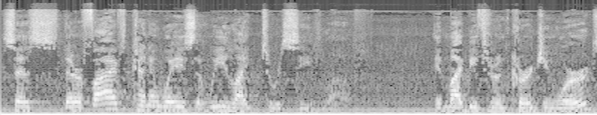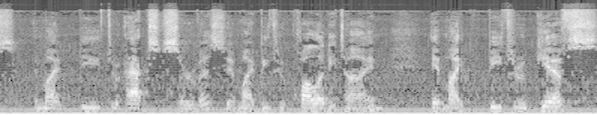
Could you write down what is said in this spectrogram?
says there are five kind of ways that we like to receive love. It might be through encouraging words. It might be through acts of service. It might be through quality time. It might be through gifts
